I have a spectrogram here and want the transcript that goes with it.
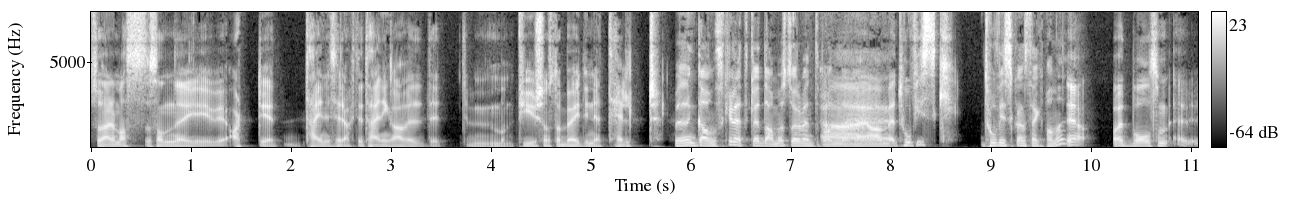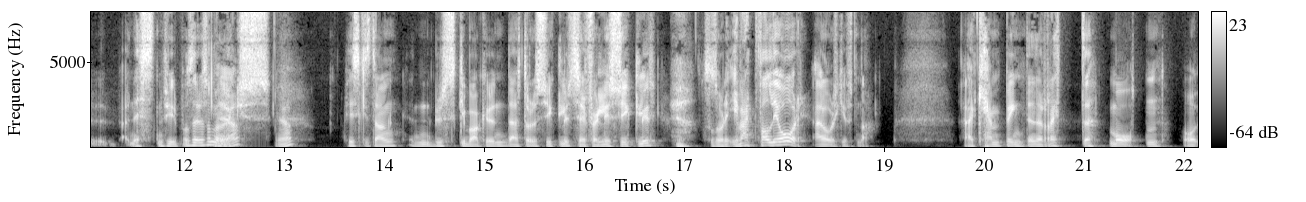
Så er det masse sånne artige tegneserieaktige tegning av et, fyr som står bøyd inn i et telt. Men en ganske lettkledd dame står og venter på Ja, en med, ja, med to fisk. to fisk og en stekepanne. Ja. Og et bål som eh, nesten fyr på, ser det ut som. En Ja. Ja. Fiskestang, en busk i bakgrunnen. Der står det sykler. Selvfølgelig sykler. Så står det 'I hvert fall i år', er overskriften, da. Er camping den rette måten å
